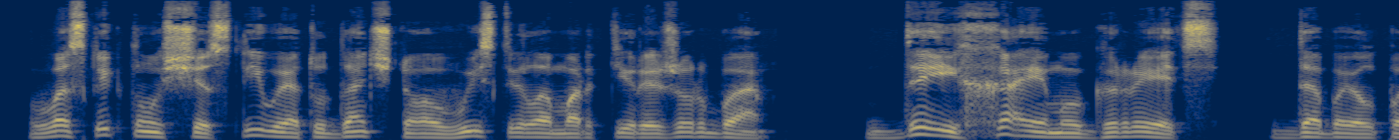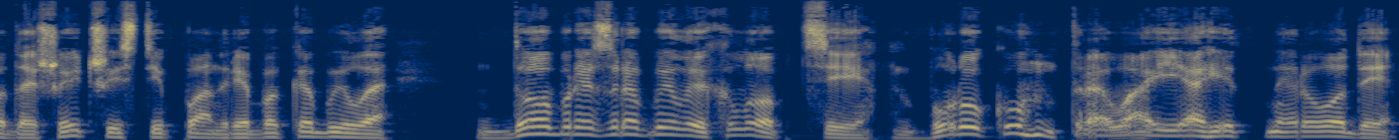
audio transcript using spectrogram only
— воскликнул счастливый от удачного выстрела мортиры журба. «Да и хай ему грець!» – добавил подошедший Степан Рябокобыла. «Добре зробили хлопці, бурукун, трава, ягід не роди».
